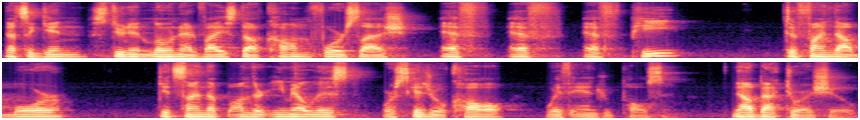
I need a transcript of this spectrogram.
That's again, studentloanadvice.com forward slash FFFP to find out more, get signed up on their email list, or schedule a call with Andrew Paulsen. Now back to our show.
